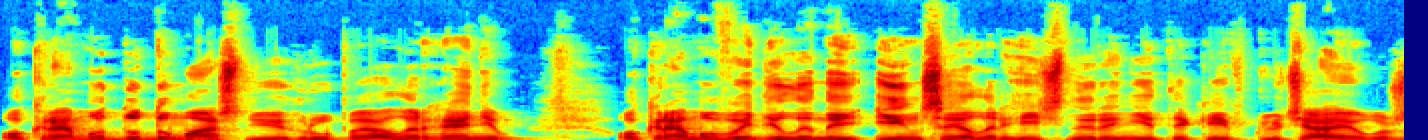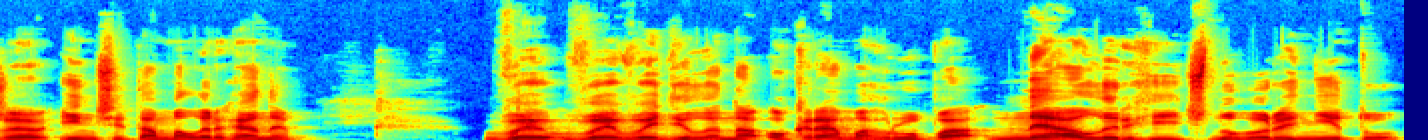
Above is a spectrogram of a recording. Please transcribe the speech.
окремо до домашньої групи алергенів, окремо виділений інший алергічний реніт, який включає вже інші там алергени. Ви, ви виділена окрема група неалергічного реніту.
